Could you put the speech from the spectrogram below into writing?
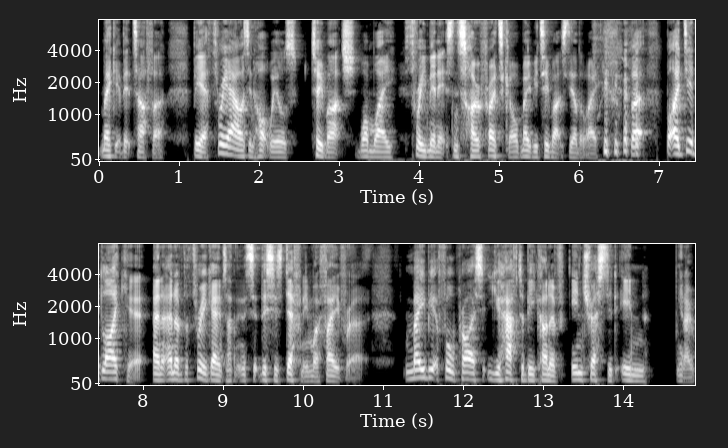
make it a bit tougher. But yeah, three hours in Hot Wheels, too much one way, three minutes in Cyber Protocol, maybe too much the other way. but but I did like it. And, and of the three games, I think this, this is definitely my favourite. Maybe at full price, you have to be kind of interested in you know,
